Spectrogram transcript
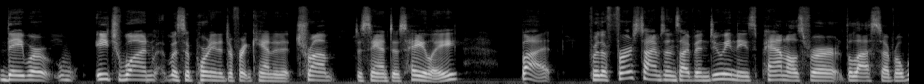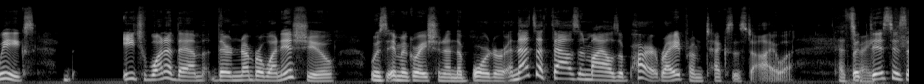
They were, each one was supporting a different candidate Trump, DeSantis, Haley. But for the first time since I've been doing these panels for the last several weeks, each one of them, their number one issue was immigration and the border. And that's a thousand miles apart, right? From Texas to Iowa. That's but right. this is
